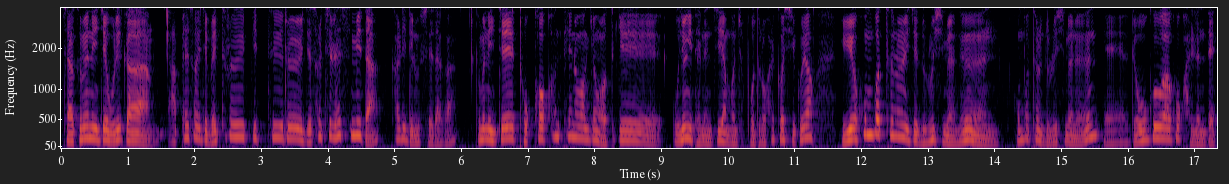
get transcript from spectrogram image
자 그러면 이제 우리가 앞에서 이제 Metricbeat를 이제 설치를 했습니다. 칼리 디눅스에다가. 그러면 이제 Docker 컨테이너 환경을 어떻게 운영이 되는지 한번 보도록 할 것이고요. 위에 홈 버튼을 이제 누르시면은 홈 버튼을 누르시면은 예, 로그하고 관련된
